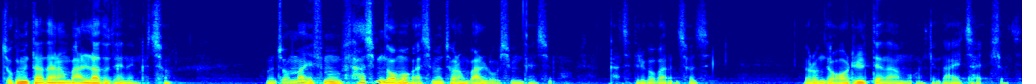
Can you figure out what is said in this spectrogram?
조금 이따 나랑 말라도 되는, 그렇죠? 좀만 있으면 40 넘어가시면 저랑 말 놓으시면 되지 뭐 같이 들어가는 처지. 여러분들 어릴 때나 뭐 이렇게 나이 차이 있었지.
